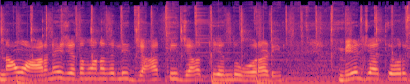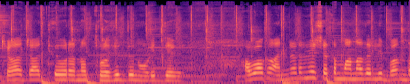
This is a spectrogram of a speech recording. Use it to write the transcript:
ನಾವು ಆರನೇ ಶತಮಾನದಲ್ಲಿ ಜಾತಿ ಜಾತಿ ಎಂದು ಹೋರಾಡಿ ಮೇಲ್ಜಾತಿಯವರು ಕೆಳ ಜಾತಿಯವರನ್ನು ತುಳಿದಿದ್ದು ನೋಡಿದ್ದೇವೆ. ಆವಾಗ ಹನ್ನೆರಡನೇ ಶತಮಾನದಲ್ಲಿ ಬಂದ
